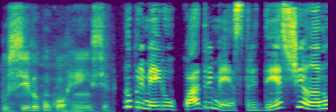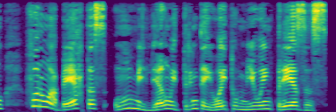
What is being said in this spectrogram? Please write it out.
possível concorrência. No primeiro quadrimestre deste ano, foram abertas 1 milhão e 38 mil empresas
